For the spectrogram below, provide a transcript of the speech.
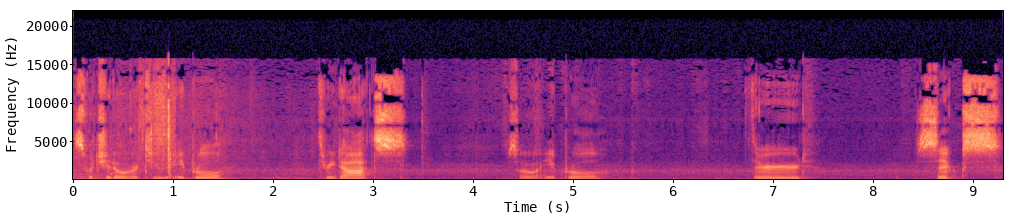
Switch it over to April, three dots. So April 3rd, 6,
